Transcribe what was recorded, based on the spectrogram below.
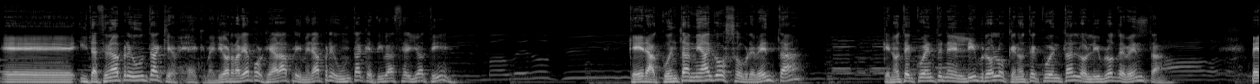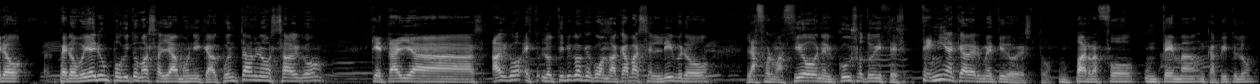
eh, y te hacía una pregunta que, eh, que me dio rabia porque era la primera pregunta que te iba a hacer yo a ti. Que era, cuéntame algo sobre venta que no te cuenten en el libro lo que no te cuentan los libros de venta. Pero, pero voy a ir un poquito más allá, Mónica. Cuéntanos algo que hayas... Algo, lo típico que cuando acabas el libro, la formación, el curso, tú dices, tenía que haber metido esto. Un párrafo, un tema, un capítulo.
